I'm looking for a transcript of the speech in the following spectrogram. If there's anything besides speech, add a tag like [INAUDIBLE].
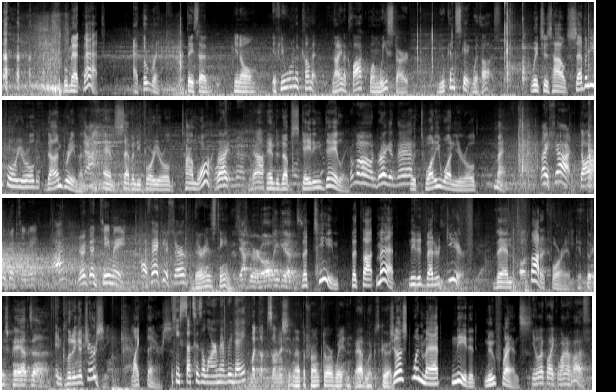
[LAUGHS] who met Matt at the rink. They said, you know, if you want to come at 9 o'clock when we start, you can skate with us. Which is how 74 year old Don Bremen and 74 year old Tom Watt Right. Yeah. ended up skating daily Come on, bring it, man. with 21 year old Matt. nice shot. Don's a good teammate. Huh? You're a good teammate. Oh, thank you, sir. They're his team. This is where it all begins. The team that thought Matt needed better gear then bought it for him, Get those pads on. including a jersey like theirs. He sets his alarm every day. My duck's on it. Sitting at the front door waiting. That looks good. Just when Matt needed new friends, You look like one of us.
